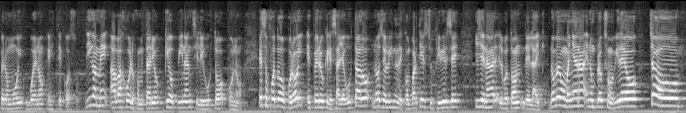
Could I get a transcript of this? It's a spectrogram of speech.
pero muy bueno este coso. Díganme abajo en los comentarios qué opinan, si les gustó o no. Eso fue todo por hoy. Espero que les haya gustado. No se olviden de compartir, suscribirse y llenar el botón de like. Nos vemos mañana en un próximo video. ¡Chao!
